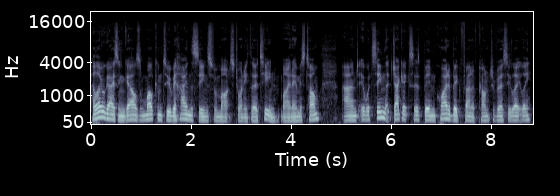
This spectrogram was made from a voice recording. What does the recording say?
Hello guys and gals and welcome to Behind the Scenes for March 2013. My name is Tom and it would seem that Jagex has been quite a big fan of controversy lately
